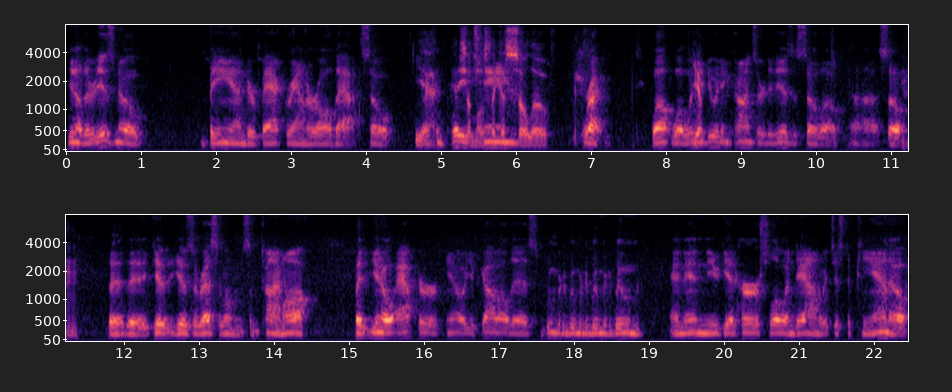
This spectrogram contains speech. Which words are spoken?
you know, there is no band or background or all that. So yeah, it's almost change. like a solo. Right. Well, well, when yep. you do it in concert, it is a solo. Uh, so mm-hmm. The, the give, gives the rest of them some time off. But you know, after you know, you've got all this boom, boom, boom, boom, boom, and then you get her slowing down with just a piano,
